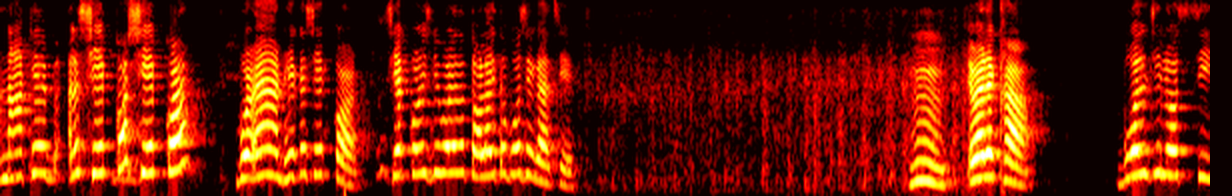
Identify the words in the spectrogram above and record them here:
না খেয়ে, আরে শেক কর শেক কর। হ্যাঁ ঢেকে শেক কর। শেক করিসনি বলে তো তলায় তো বসে গেছে। হুম, এবারে খা। বলছি লস্যি।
